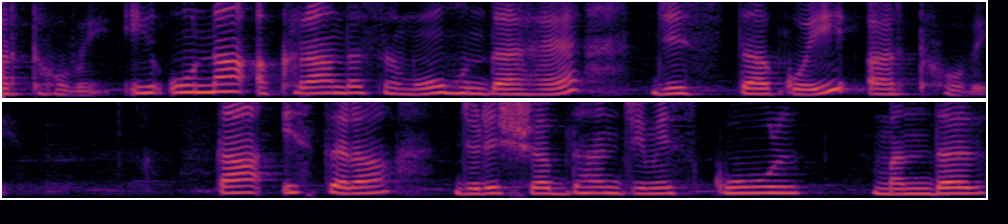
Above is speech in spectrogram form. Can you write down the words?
ਅਰਥ ਹੋਵੇ। ਇਹ ਉਹਨਾਂ ਅੱਖਰਾਂ ਦਾ ਸਮੂਹ ਹੁੰਦਾ ਹੈ ਜਿਸ ਦਾ ਕੋਈ ਅਰਥ ਹੋਵੇ। ਤਾਂ ਇਸ ਤਰ੍ਹਾਂ ਜਿਹੜੇ ਸ਼ਬਦ ਹਨ, ਜਿਵੇਂ ਸਕੂਲ, ਮੰਦਰ,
